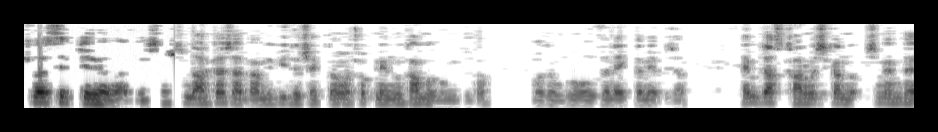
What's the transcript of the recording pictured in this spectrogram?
Şunları silip geliyorum arkadaşlar. Şimdi arkadaşlar ben bir video çektim ama çok memnun kalmadım bu videodan. Bakın bu onun üzerine ekleme yapacağım. Hem biraz karmaşık anlatmışım hem de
